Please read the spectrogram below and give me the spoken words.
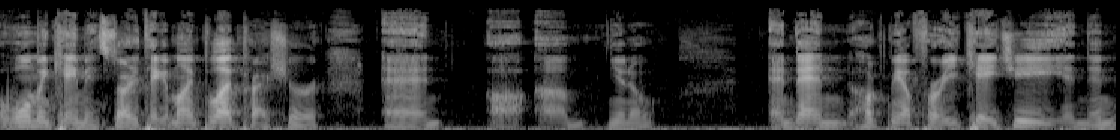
A, woman came in, started taking my blood pressure, and uh, um, you know, and then hooked me up for EKG, and then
